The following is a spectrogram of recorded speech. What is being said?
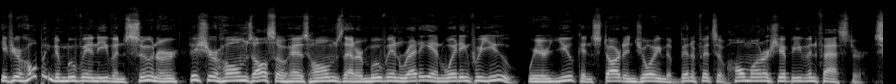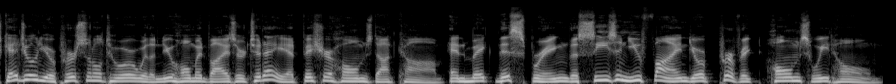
If you're hoping to move in even sooner, Fisher Homes also has homes that are move in ready and waiting for you, where you can start enjoying the benefits of homeownership even faster. Schedule your personal tour with a new home advisor today at FisherHomes.com and make this spring the season you find your perfect home sweet home.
